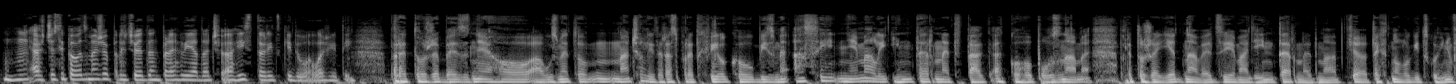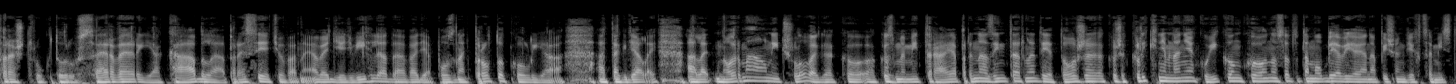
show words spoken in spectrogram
Uh-huh. A ešte si povedzme, že prečo je ten prehliadač historicky dôležitý. Pretože bez neho, a už sme to načali teraz pred chvíľkou, by sme asi nemali internet tak, ako ho poznáme. Pretože jedna vec je mať internet, mať e, technologickú infraštruktúru, servery a káble a presieťované a vedieť vyhľadávať a poznať protokoly a, a tak ďalej. Ale normálny človek, ako, ako sme my traja, pre nás internet je to, že akože kliknem na nejakú ikonku, ono sa to tam objaví a ja napíšem, kde chcem ísť.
